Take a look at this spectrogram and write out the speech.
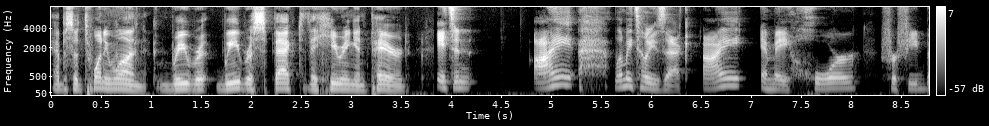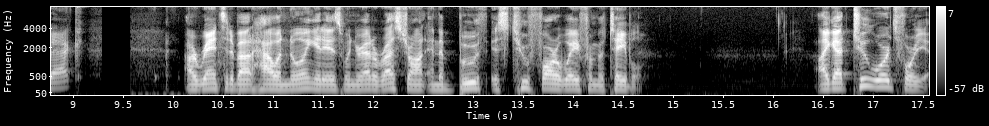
episode 21, we, re- we respect the hearing impaired. It's an I let me tell you, Zach, I am a whore for feedback. I ranted about how annoying it is when you're at a restaurant and the booth is too far away from the table. I got two words for you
